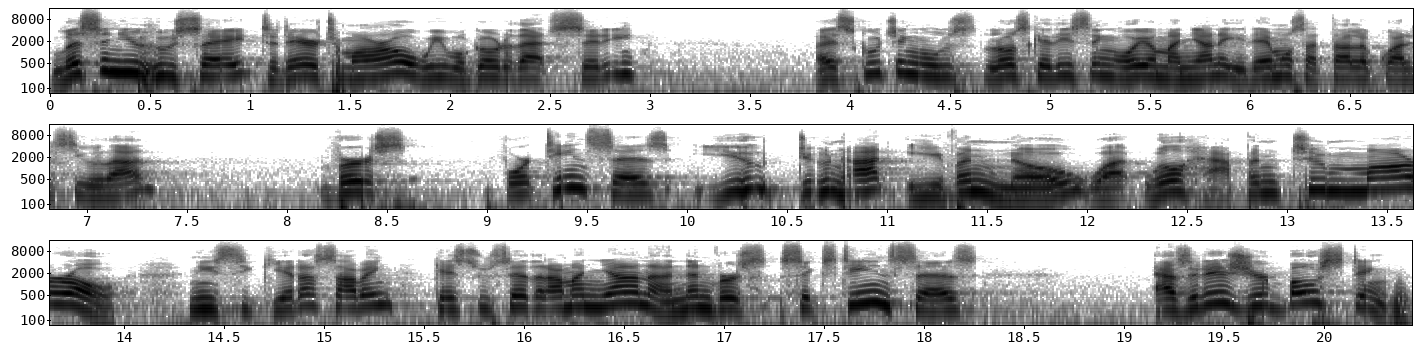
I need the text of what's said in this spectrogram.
Listen, you who say, Today or tomorrow we will go to that city. Escuchen los que dicen, Hoy o mañana iremos a tal o cual ciudad. Verse 14 says, You do not even know what will happen tomorrow ni siquiera saben qué sucederá mañana. And then verse 16 says, As it is, you're boasting,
